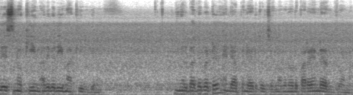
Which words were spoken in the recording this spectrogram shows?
ദേശത്തിനൊക്കെയും അധിപതിയുമാക്കിയിരിക്കുന്നു. നിങ്ങൾ ബന്ധപ്പെട്ട് എന്റെ അപ്പന്റെ അടുക്കൽ ചെന്ന് അവനോട് തോന്നുന്നു.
